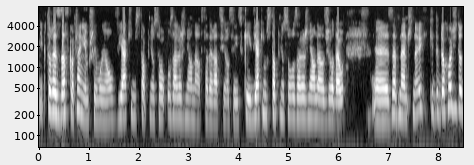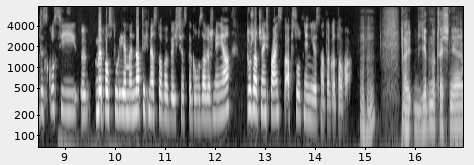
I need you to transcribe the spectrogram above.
Niektóre z zaskoczeniem przyjmują, w jakim stopniu są uzależnione od Federacji Rosyjskiej, w jakim stopniu są uzależnione od źródeł e, zewnętrznych. Kiedy dochodzi do dyskusji, e, my postulujemy natychmiastowe wyjście z tego uzależnienia. Duża część państw absolutnie nie jest na to gotowa. Mhm. E, jednocześnie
